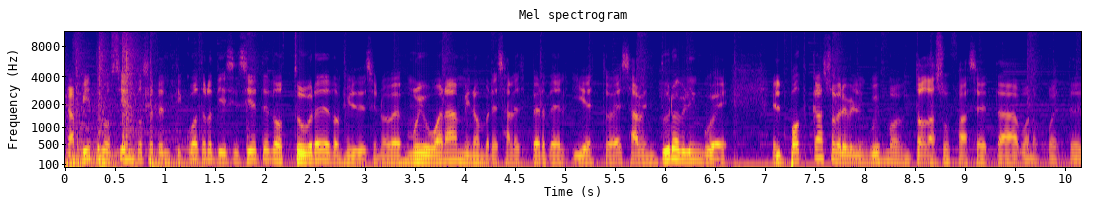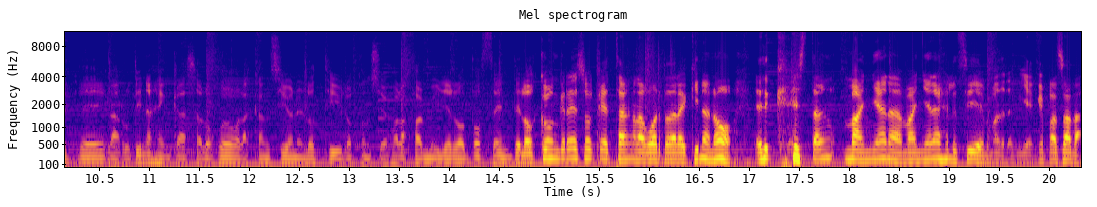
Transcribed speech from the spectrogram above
Capítulo 174, 17 de octubre de 2019. Muy buena, mi nombre es Alex Perdel y esto es Aventura Bilingüe, el podcast sobre bilingüismo en todas sus facetas. Bueno, pues desde las rutinas en casa, los juegos, las canciones, los tips, los consejos a la familia, los docentes, los congresos que están a la huerta de la esquina. No, es que están mañana. Mañana es el 100. Madre mía, qué pasada.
